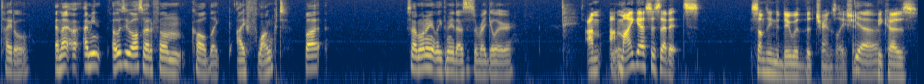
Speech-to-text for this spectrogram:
title. And I, I mean, Ozu also had a film called like I Flunked, but so I'm wondering like maybe that was just a regular. I'm my guess is that it's something to do with the translation. Yeah. because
